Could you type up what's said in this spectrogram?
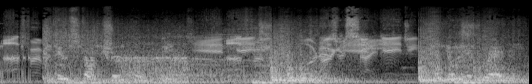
Affirmative. Construction complete. Engaging. Orders received. Engaging. Unit ready.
